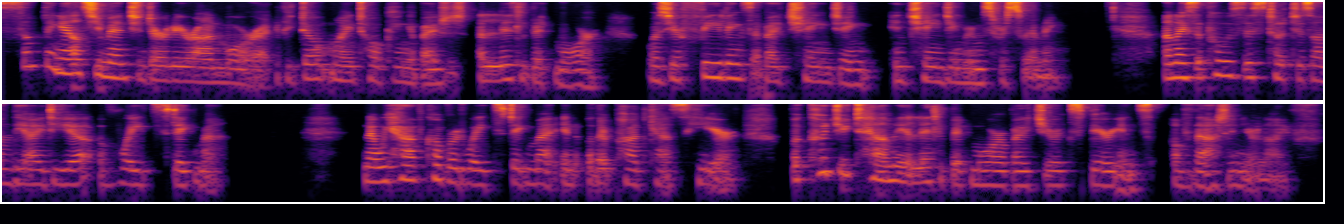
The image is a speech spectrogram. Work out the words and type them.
Something else you mentioned earlier on, Maura, if you don't mind talking about it a little bit more, was your feelings about changing in changing rooms for swimming. And I suppose this touches on the idea of weight stigma. Now, we have covered weight stigma in other podcasts here, but could you tell me a little bit more about your experience of that in your life?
